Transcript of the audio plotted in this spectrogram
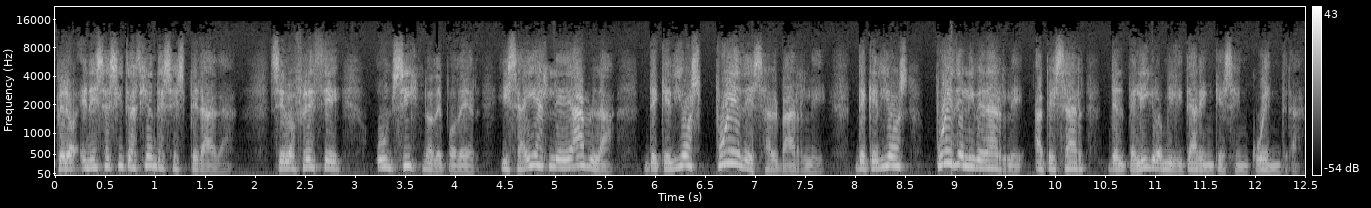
Pero en esa situación desesperada, se le ofrece un signo de poder. Isaías le habla de que Dios puede salvarle, de que Dios puede liberarle a pesar del peligro militar en que se encuentra.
